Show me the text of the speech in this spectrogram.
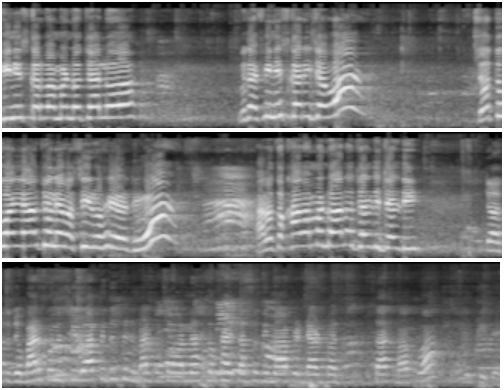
ફિનિશ કરવા માંડો ચાલો. બધા ફિનિશ કરી જાઓ હો તું અહીં આવજો લેવા શીરો હે હજી હો. હાલો તો ખાવા માંડો હાલો જલ્દી જલ્દી. ચાલો તો જો બાળકોને શીરો આપી દઉં છે ને બાળકો સવાર નાસ્તો ખાય ત્યાં સુધીમાં આપણે દાળ ભાત શાક બાફવા મૂકી દઈએ.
